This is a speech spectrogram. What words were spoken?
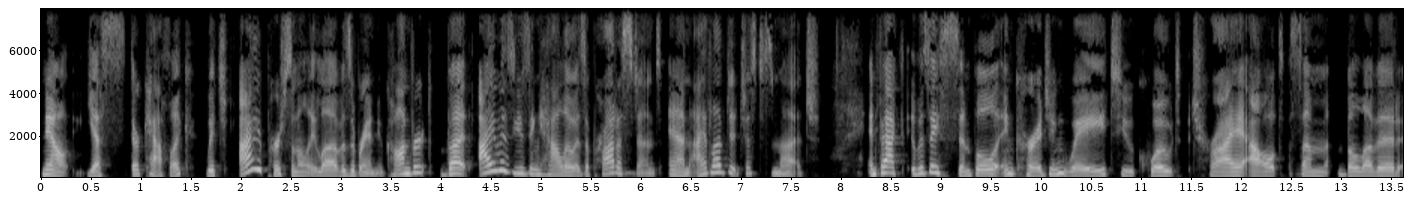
Now, yes, they're Catholic, which I personally love as a brand new convert, but I was using Hallow as a Protestant and I loved it just as much. In fact, it was a simple, encouraging way to quote, try out some beloved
